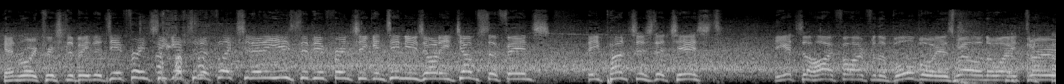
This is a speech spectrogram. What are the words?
Can Roy Krishna be the difference? He gets a deflection and he is the difference. He continues on. He jumps the fence. He punches the chest. He gets a high five from the ball boy as well on the way through.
